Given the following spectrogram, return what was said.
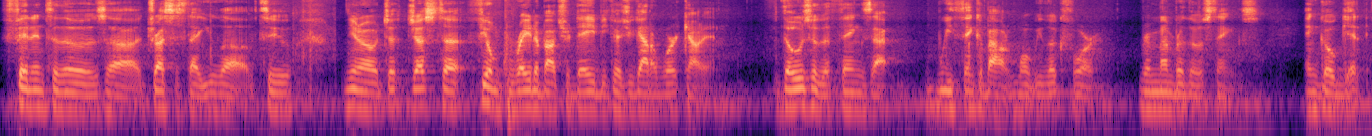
fit into those uh, dresses that you love, to you know just just to feel great about your day because you got a workout in. Those are the things that we think about and what we look for. Remember those things and go get it.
